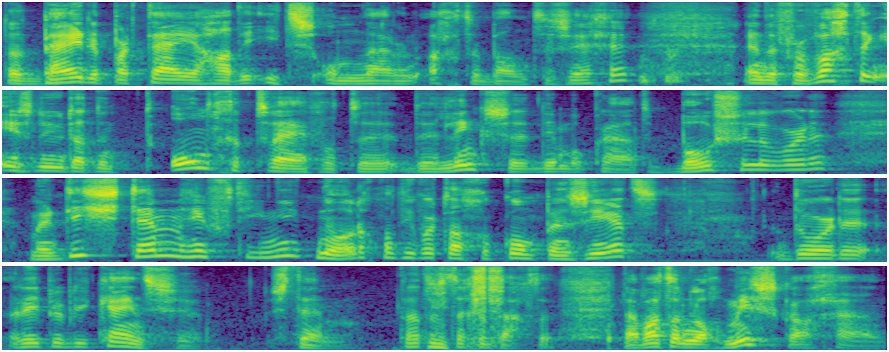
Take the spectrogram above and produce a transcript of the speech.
dat beide partijen hadden iets om naar hun achterban te zeggen. En de verwachting is nu dat ongetwijfeld de linkse democraten boos zullen worden. Maar die stem heeft hij niet nodig, want die wordt dan gecompenseerd door de republikeinse stem. Dat is de gedachte. Nou, wat er nog mis kan gaan, zijn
